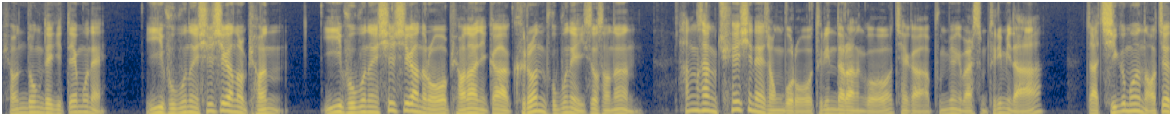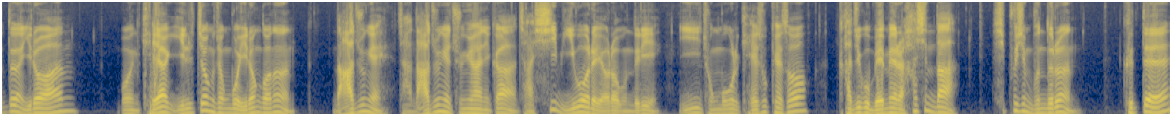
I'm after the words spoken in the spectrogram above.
변동되기 때문에 이 부분은 실시간으로 변, 이 부분은 실시간으로 변하니까 그런 부분에 있어서는 항상 최신의 정보로 드린다라는 거 제가 분명히 말씀드립니다. 자, 지금은 어쨌든 이러한 뭐 계약 일정 정보 이런 거는 나중에 자 나중에 중요하니까 자 12월에 여러분들이 이 종목을 계속해서 가지고 매매를 하신다 싶으신 분들은 그때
